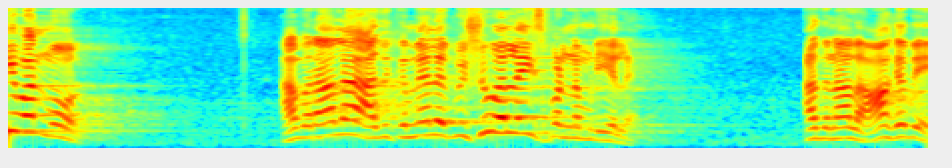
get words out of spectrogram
even more அவரால் அதுக்கு மேலே விஷுவலைஸ் பண்ண முடியலை. அதனால் ஆகவே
